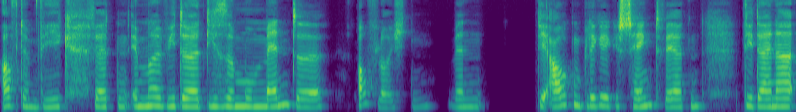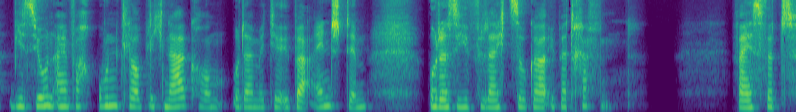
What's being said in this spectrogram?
auf dem Weg werden immer wieder diese Momente aufleuchten, wenn die Augenblicke geschenkt werden, die deiner Vision einfach unglaublich nahe kommen oder mit dir übereinstimmen oder sie vielleicht sogar übertreffen. Weil es wird,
